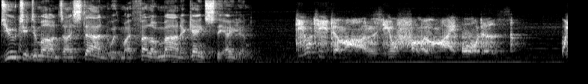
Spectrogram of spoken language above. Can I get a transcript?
Duty demands I stand with my fellow man against the alien. Duty demands you follow my orders. We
